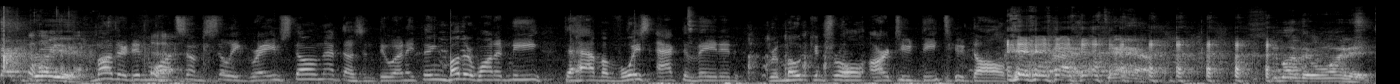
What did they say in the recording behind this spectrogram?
That's brilliant. Mother didn't want some silly gravestone. That doesn't do anything. Mother wanted me to have a voice activated remote control R2D2 doll. Damn. Mother wanted.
